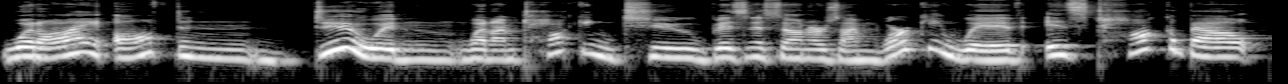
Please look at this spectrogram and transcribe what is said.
what I often do, and when I'm talking to business owners I'm working with, is talk about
